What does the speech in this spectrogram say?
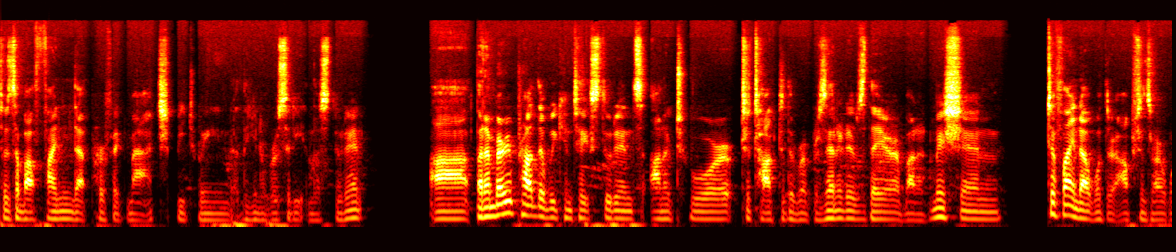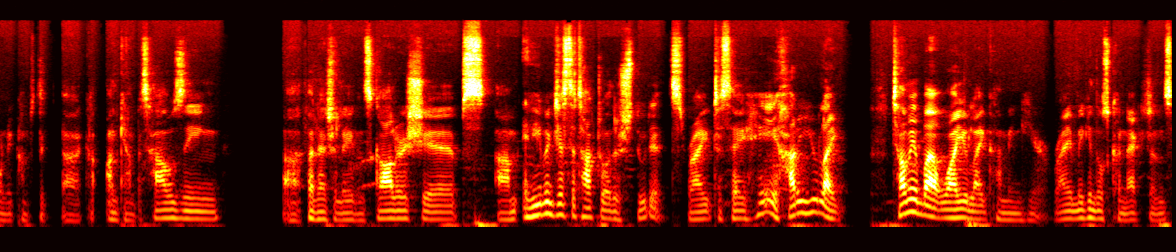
So it's about finding that perfect match between the university and the student. Uh, but I'm very proud that we can take students on a tour to talk to the representatives there about admission, to find out what their options are when it comes to uh, on-campus housing, uh, financial aid and scholarships, um, and even just to talk to other students, right? To say, hey, how do you like? Tell me about why you like coming here, right? Making those connections.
